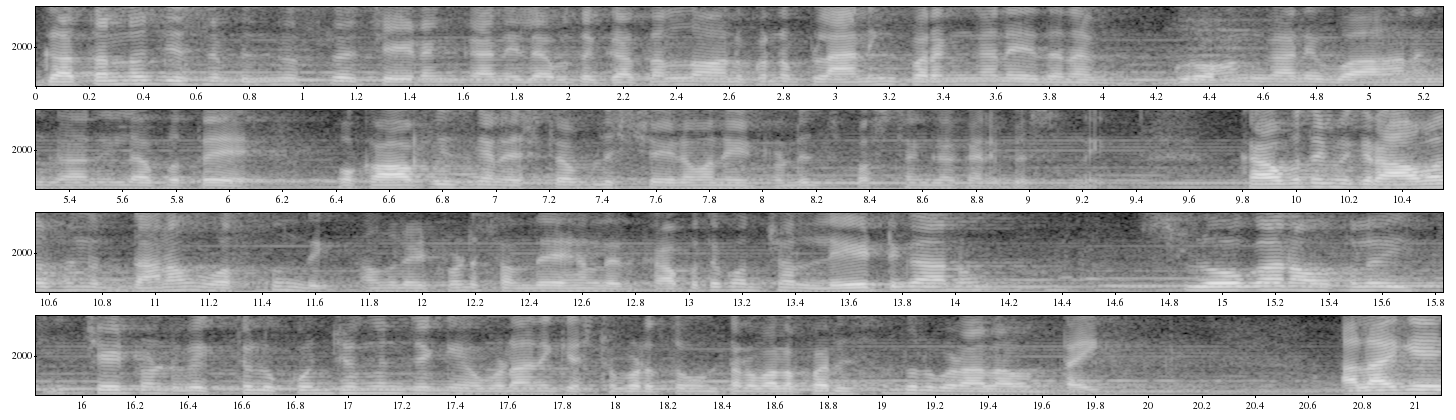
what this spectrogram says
గతంలో చేసిన బిజినెస్లో చేయడం కానీ లేకపోతే గతంలో అనుకున్న ప్లానింగ్ పరంగానే ఏదైనా గృహం కానీ వాహనం కానీ లేకపోతే ఒక ఆఫీస్ కానీ ఎస్టాబ్లిష్ చేయడం అనేటువంటిది స్పష్టంగా కనిపిస్తుంది. కాకపోతే మీకు రావాల్సిన ధనం వస్తుంది. అందులో ఎటువంటి సందేహం లేదు. కాకపోతే కొంచెం లేట్గాను స్లోగాను అవతల ఇచ్చేటువంటి వ్యక్తులు కొంచెం కొంచెం ఇవ్వడానికి ఇష్టపడుతూ ఉంటారు. వాళ్ళ పరిస్థితులు కూడా అలా ఉంటాయి. అలాగే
